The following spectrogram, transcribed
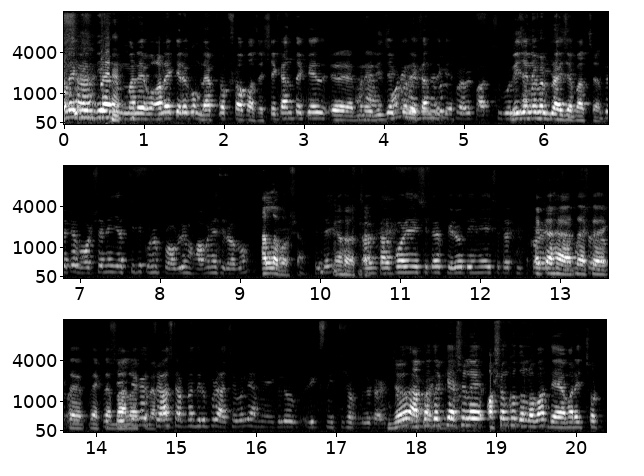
অনেক ইন্ডিয়ান মানে অনেক এরকম ল্যাপটপ শপ আছে সেখান থেকে মানে হ্যাঁ, রিজেক্ট করে এখান থেকে রিজনেবল প্রাইসে পাচ্ছেন। ভরসা নিয়ে যাচ্ছি যে কোনো প্রবলেম হবে না সেরকম। আল্লাহ ভরসা। আচ্ছা। কারণ তারপরে সেটা ফেরত এনে সেটা ঠিক করা একটা হ্যাঁ একটা একটা একটা ভালো একটা ট্রাস্ট আপনাদের উপর আছে বলে আমি এগুলো রিস্ক নিচ্ছি সবগুলো যে আপনাদেরকে আসলে অসংখ্য ধন্যবাদ। আমার এই ছোট্ট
